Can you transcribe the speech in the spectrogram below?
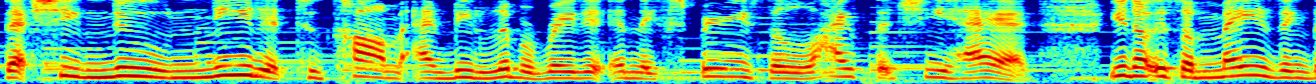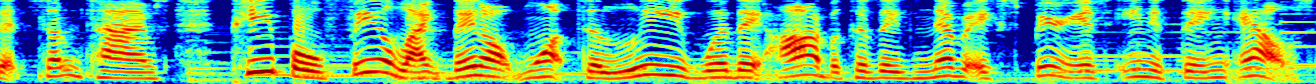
that she knew needed to come and be liberated and experience the life that she had. You know, it's amazing that sometimes people feel like they don't want to leave where they are because they've never experienced anything else.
